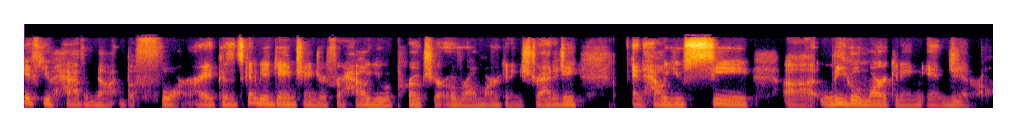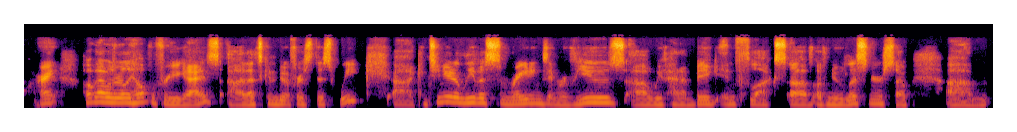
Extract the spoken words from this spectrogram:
if you have not before, right? Because it's going to be a game changer for how you approach your overall marketing strategy and how you see uh, legal marketing in general. All right. Hope that was really helpful for you guys. Uh, that's going to do it for us this week. Uh, continue to leave us some ratings and reviews. Uh, we've had a big influx of, of new listeners. So um,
